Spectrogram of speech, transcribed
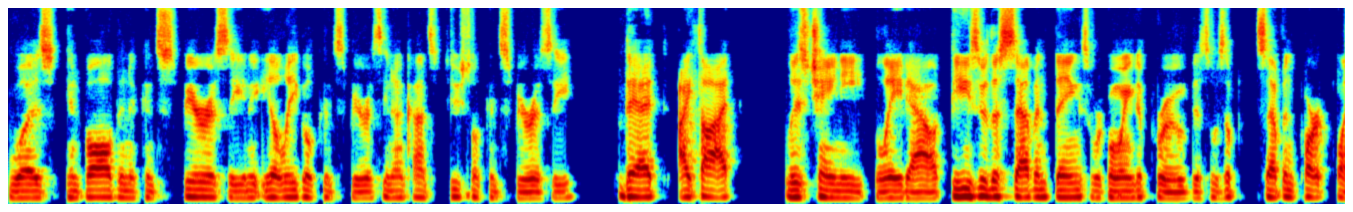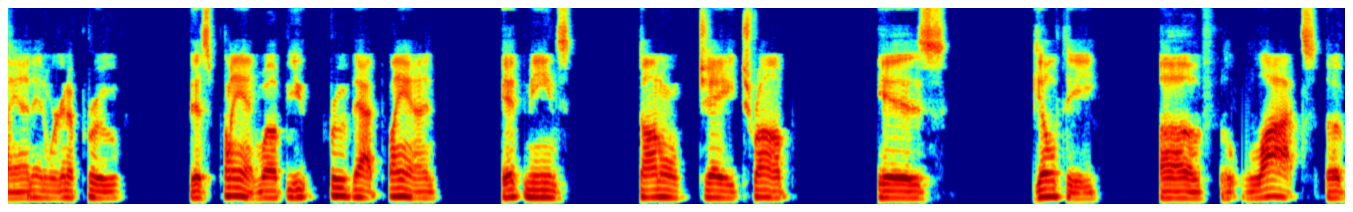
was involved in a conspiracy, an illegal conspiracy, an unconstitutional conspiracy that I thought Liz Cheney laid out. These are the seven things we're going to prove. This was a seven part plan, and we're going to prove this plan. Well, if you prove that plan, it means Donald J. Trump is guilty of lots of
